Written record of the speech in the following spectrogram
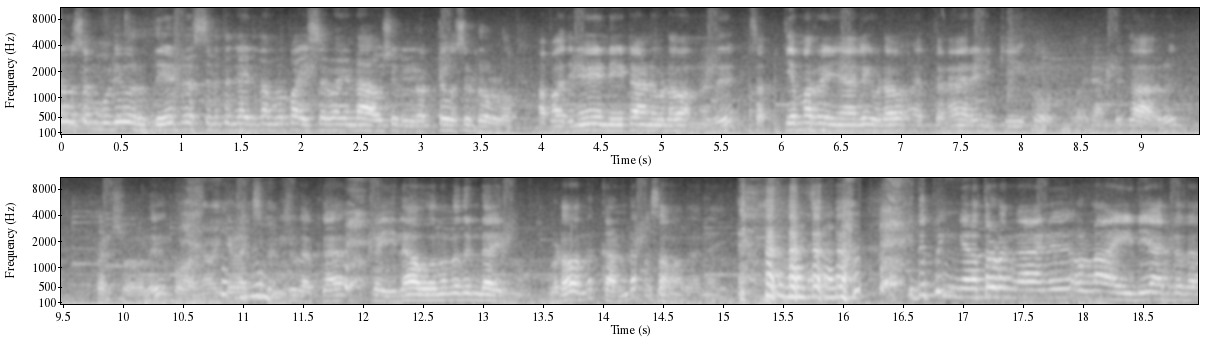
ദിവസം കൂടി വെറുതെ ഡ്രസ്സ് എടുത്തും കാര്യം നമ്മൾ പൈസ കളയേണ്ട ആവശ്യമില്ല. ഒറ്റ ദിവസം ഇടുള്ളൂ. അപ്പൊ അതിന് വേണ്ടിയിട്ടാണ് ഇവിടെ വന്നത്. സത്യം പറഞ്ഞു കഴിഞ്ഞാൽ ഇവിടെ എത്തണ വരെ എനിക്ക് ഓ രണ്ട് കാറ് പെട്രോൾ പോകാനുള്ള എക്സ്പെൻസ് ഇതൊക്കെ കയ്യിലാവുമെന്നുള്ളത് ഉണ്ടായിരുന്നു. ഇവിടെ വന്ന് കണ്ടപ്പോ സമാധാനമായി ഇതിപ്പോ ഇങ്ങനെ തുടങ്ങാൻ ഉള്ള ഐഡിയ ആരുടേതാ?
